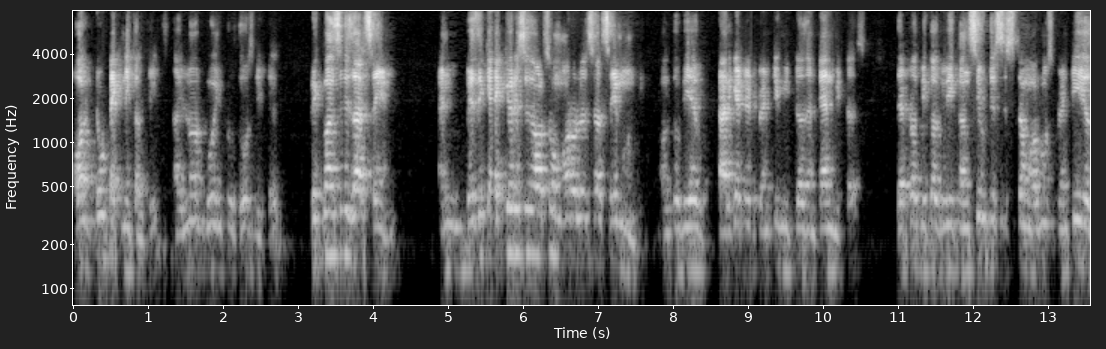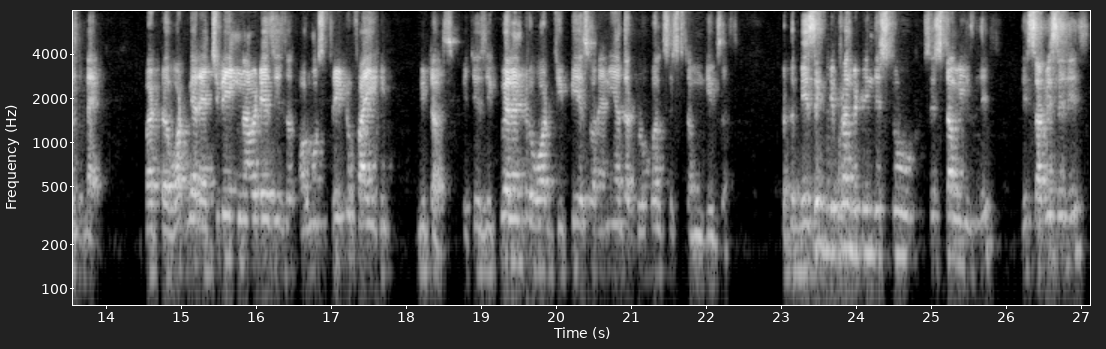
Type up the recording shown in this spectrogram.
all two technical things. I will not go into those details. Frequencies are same, and basic accuracy is also more or less the same only. Although we have targeted 20 meters and 10 meters, that was because we conceived this system almost 20 years back. But uh, what we are achieving nowadays is almost 3 to 5 meters, which is equivalent to what GPS or any other global system gives us. But the basic difference between these two systems is this, these services is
